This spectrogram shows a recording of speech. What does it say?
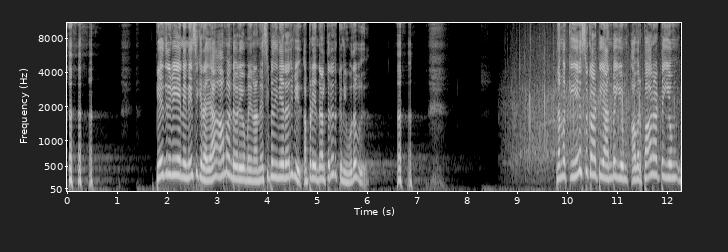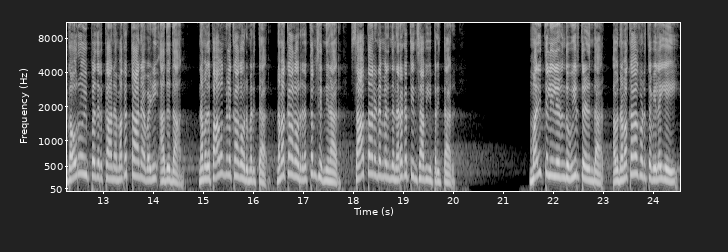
பேதிருவே என்னை நேசிக்கிறாயா? ஆமாண்டவரை உம்மை நான் நேசிப்பதை நேர் அறிவீர். அப்படி என்றால் பிறருக்கு நீ உதவு. நமக்கு இயேசு காட்டிய அன்பையும் அவர் பாராட்டையும் கௌரவிப்பதற்கான மகத்தான வழி அதுதான். நமது பாவங்களுக்காக அவர் மறித்தார் நமக்காக அவர் ரத்தம் சிந்தினார். சாத்தானிடமிருந்து நரகத்தின் சாவியை பறித்தார். மறித்தலிலிருந்து உயிர் தெழுந்தார். அவர் நமக்காக கொடுத்த விலையை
